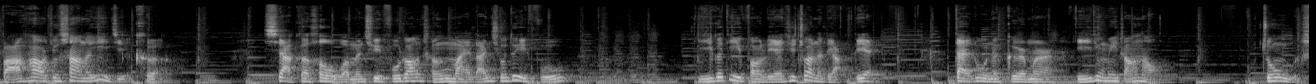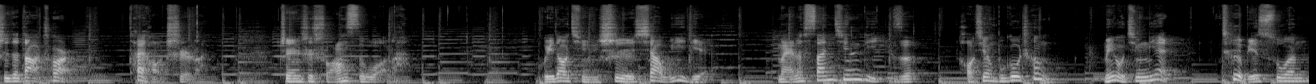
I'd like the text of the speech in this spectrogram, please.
八号就上了一节课，下课后我们去服装城买篮球队服，一个地方连续转了两遍，带路那哥们儿一定没长脑。中午吃的大串儿太好吃了。真是爽死我了！回到寝室，下午一点，买了三斤李子，好像不够称，没有经验，特别酸。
